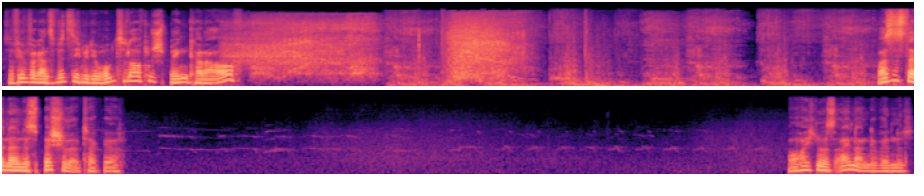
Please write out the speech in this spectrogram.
Ist auf jeden Fall ganz witzig, mit ihm rumzulaufen. Springen kann er auch. Was ist denn deine Special-Attacke? Warum habe ich nur das eine angewendet?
